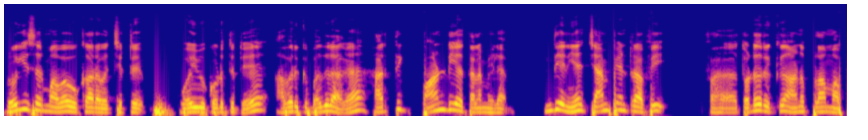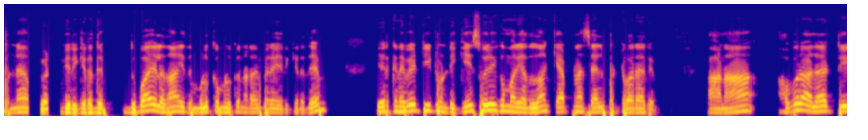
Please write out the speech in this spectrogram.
ரோஹித் சர்மாவை உட்கார வச்சுட்டு ஓய்வு கொடுத்துட்டு அவருக்கு பதிலாக ஹர்திக் பாண்டியா தலைமையில் இந்திய அணியை சாம்பியன் டிராஃபி தொடருக்கு அனுப்பலாம் அப்படின்னு இருக்கிறது துபாயில் தான் இது முழுக்க முழுக்க நடைபெற இருக்கிறது. ஏற்கனவே டி ட்வெண்ட்டிக்கு சூரியகுமார் யாதவ் தான் கேப்டனாக செயல்பட்டு வராரு. ஆனால் அவரால் டி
